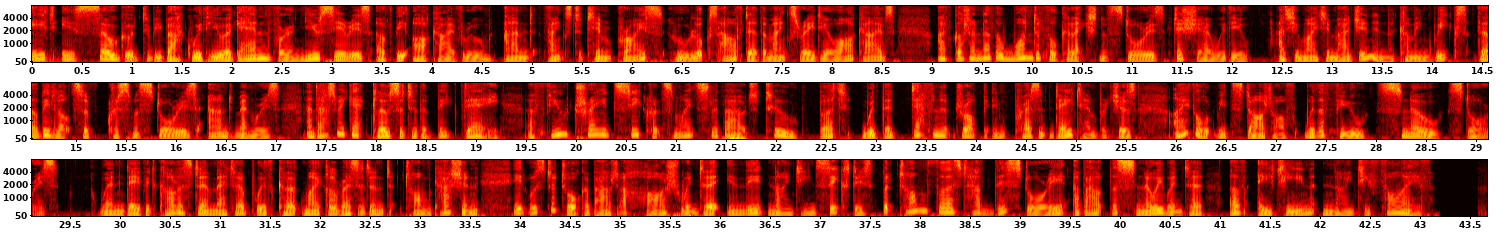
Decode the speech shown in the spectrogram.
It is so good to be back with you again for a new series of The Archive Room. And thanks to Tim Price, who looks after the Manx Radio archives, I've got another wonderful collection of stories to share with you. As you might imagine, in the coming weeks, there'll be lots of Christmas stories and memories. And as we get closer to the big day, a few trade secrets might slip out too. But with the definite drop in present day temperatures, I thought we'd start off with a few snow stories. When David Callister met up with Kirkmichael resident Tom Cashin, it was to talk about a harsh winter in the 1960s. But Tom first had this story about the snowy winter of 1895.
